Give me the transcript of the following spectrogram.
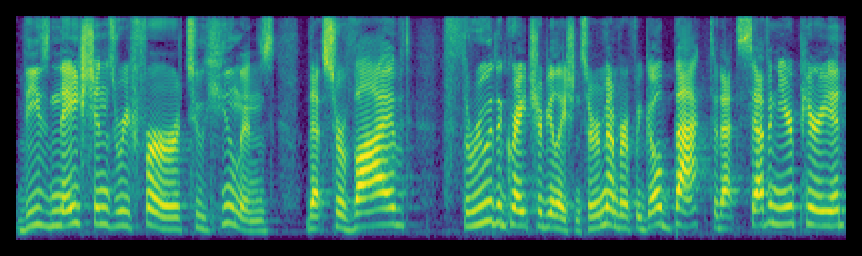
these nations refer to humans that survived through the Great Tribulation. So remember, if we go back to that seven year period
